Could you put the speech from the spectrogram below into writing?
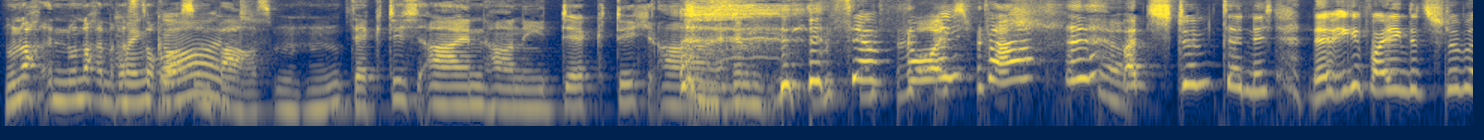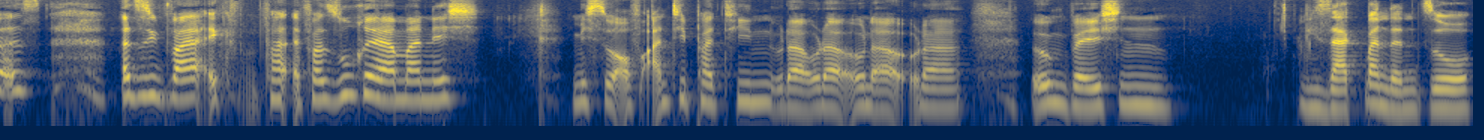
Nur noch in, nur noch in mein Restaurants und. Bars. Mhm. Deck dich ein, Honey, deck dich ein. Das ist ja furchtbar. Was stimmt denn nicht? Ne, wie- vor allen Dingen das Schlimme ist, also ich, war, ich ver- versuche ja immer nicht, mich so auf Antipathien oder, oder, oder, oder irgendwelchen, wie sagt man denn, so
